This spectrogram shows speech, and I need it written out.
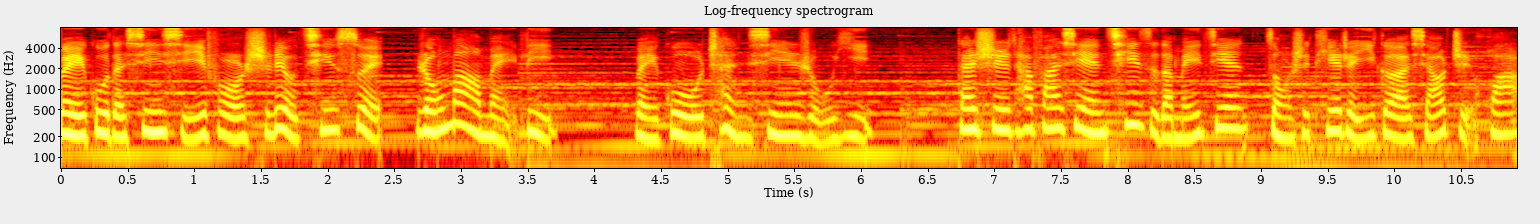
韦固的新媳妇十六七岁，容貌美丽，韦固称心如意。但是他发现妻子的眉间总是贴着一个小纸花，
